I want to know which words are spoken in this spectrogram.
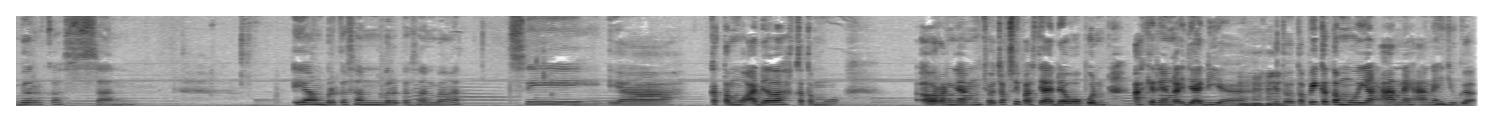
Berkesan. Yang berkesan berkesan banget sih ya ketemu adalah ketemu orang yang cocok sih pasti ada walaupun akhirnya nggak jadi ya gitu. Tapi ketemu yang aneh-aneh juga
